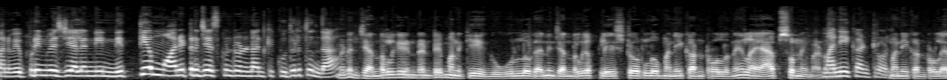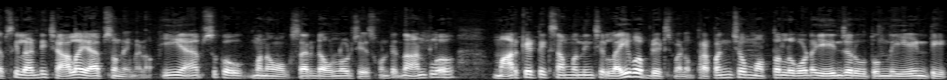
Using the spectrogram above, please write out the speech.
మనం ఎప్పుడు ఇన్వెస్ట్ చేయాలని నిత్యం మానిటర్ చేసుకుంటూ ఉండడానికి కుదురుతుందా? మేడం జనరల్గా ఏంటంటే మనకి గూగుల్లో కానీ జనరల్గా ప్లే స్టోర్లో మనీ కంట్రోల్ అనే ఇలా యాప్స్ ఉన్నాయి madam money control money control apps ఇలాంటి చాలా యాప్స్ ఉన్నాయి మేడం ఈ యాప్స్ మనం ఒకసారి డౌన్లోడ్ చేసుకుంటే దాంట్లో మార్కెట్కి సంబంధించి లైవ్ అప్డేట్స్ మేడం. ప్రపంచం మొత్తంలో కూడా ఏం జరుగుతుంది ఏంటి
